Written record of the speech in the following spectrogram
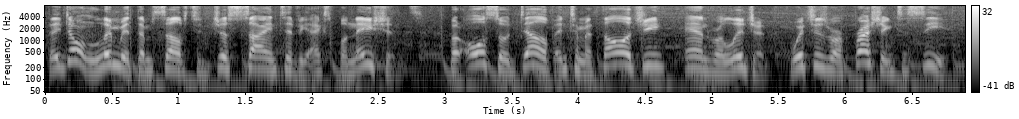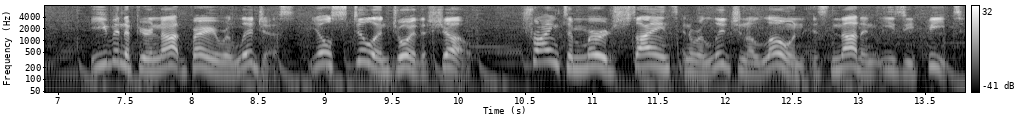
They don't limit themselves to just scientific explanations, but also delve into mythology and religion, which is refreshing to see. Even if you're not very religious, you'll still enjoy the show. Trying to merge science and religion alone is not an easy feat,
